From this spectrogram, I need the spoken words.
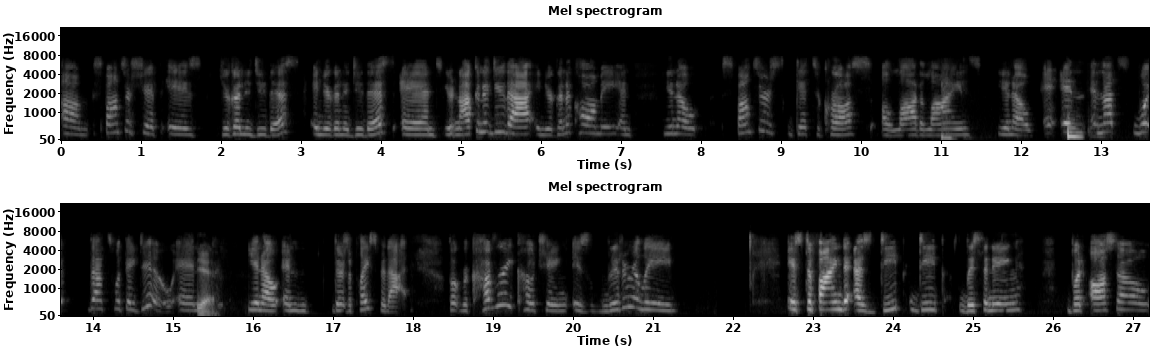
um, sponsorship is you're going to do this and you're going to do this and you're not going to do that and you're going to call me and you know sponsors get to cross a lot of lines you know and mm-hmm. and that's what that's what they do. And Yeah. you know and there's a place for that. But recovery coaching is literally it's defined as deep deep listening but also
